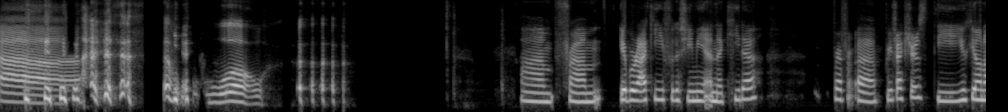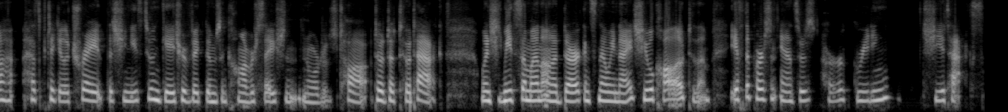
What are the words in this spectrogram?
Uh, whoa. um, from Ibaraki, Fukushima, and Akita uh, prefectures, the Yuki Onna has a particular trait that she needs to engage her victims in conversation in order to talk to, to, to attack. When she meets someone on a dark and snowy night, she will call out to them. If the person answers her greeting, she attacks.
